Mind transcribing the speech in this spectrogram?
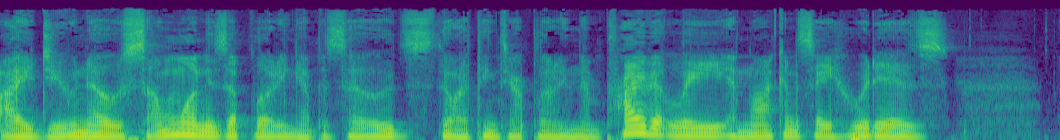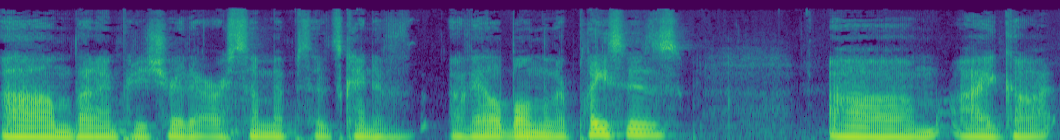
I do know someone is uploading episodes, though I think they're uploading them privately. I'm not going to say who it is, um, but I'm pretty sure there are some episodes kind of available in other places. Um, I got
